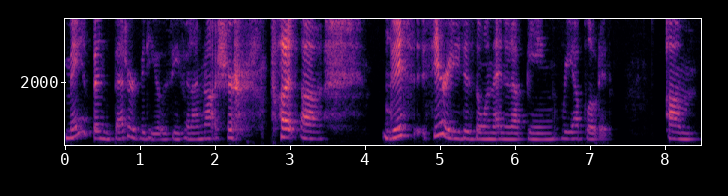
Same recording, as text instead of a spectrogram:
may have been better videos, even. I'm not sure. but uh, this series is the one that ended up being re uploaded. Um,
